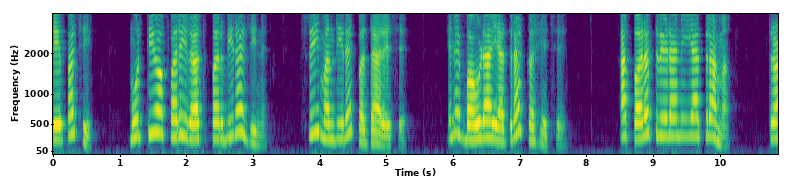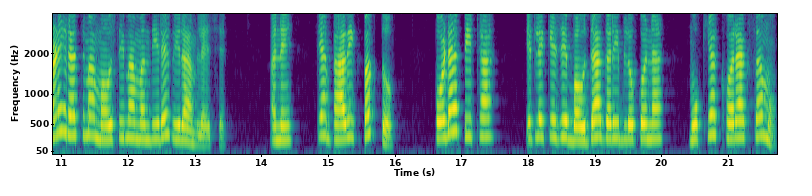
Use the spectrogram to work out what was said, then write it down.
તે પછી મૂર્તિઓ ફરી રથ પર બિરાજીને શ્રી મંદિરે પધારે છે. એને બહુડા યાત્રા કહે છે. આ પરતવેળાની યાત્રામાં ત્રણેય રથમાં મૌસીમા મંદિરે વિરામ લે છે અને ત્યાં ભાવિક ભક્તો પોડા પીઠા એટલે કે જે બૌદ્ધા ગરીબ લોકોના મુખ્ય ખોરાક સમૂહ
